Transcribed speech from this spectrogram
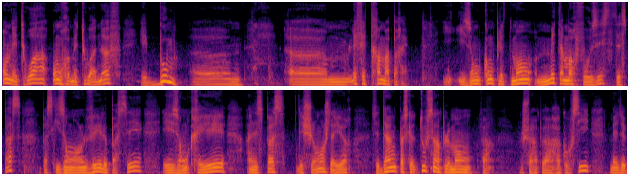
on nettoie, on remet tout à neuf, et boum, euh, l'effet de tram apparaît. Ils ont complètement métamorphosé cet espace parce qu'ils ont enlevé le passé et ils ont créé un espace d'échange. D'ailleurs, c'est dingue parce que tout simplement, enfin, je fais un peu un raccourci, mais de,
